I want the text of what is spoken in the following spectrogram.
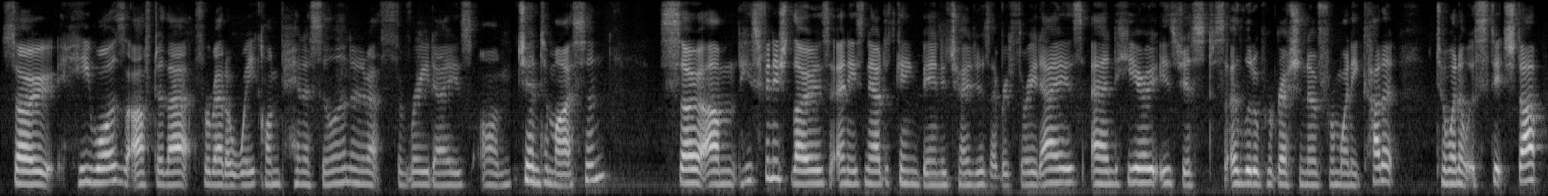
So he was after that for about a week on penicillin and about three days on gentamicin. So um, he's finished those and he's now just getting bandage changes every three days. And here is just a little progression of from when he cut it to when it was stitched up.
